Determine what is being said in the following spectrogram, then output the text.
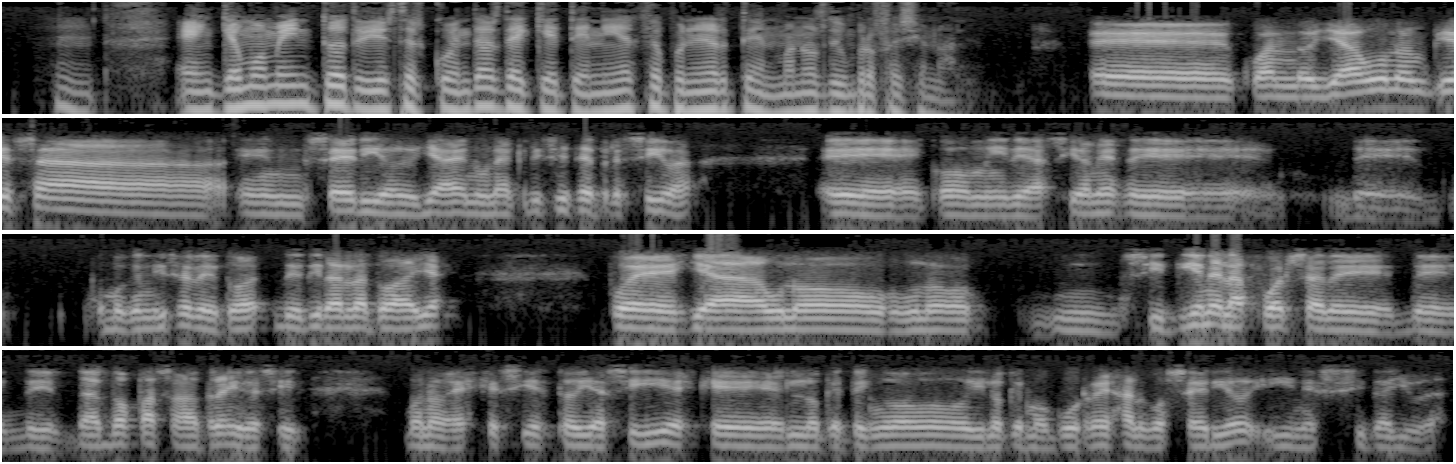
¿En qué momento te diste cuenta de que tenías que ponerte en manos de un profesional? Eh, cuando ya uno empieza en serio, ya en una crisis depresiva, eh, con ideaciones de, de, como quien dice, de, de tirar la toalla, pues ya uno, uno si tiene la fuerza de, de, dar dos pasos atrás y decir, bueno, es que si estoy así, es que lo que tengo y lo que me ocurre es algo serio y necesito ayuda.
